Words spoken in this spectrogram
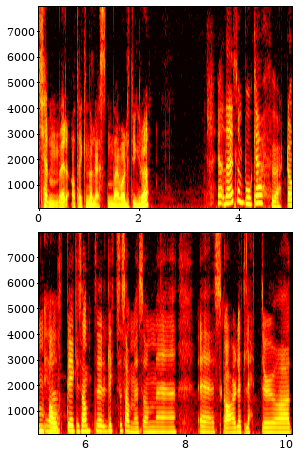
Kjenner at jeg kunne lest den da jeg var litt yngre. Ja, det er en sånn bok jeg har hørt om Ja. alltid, ikke sant? Litt det samme som eh, eh, Scarlet Letter og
